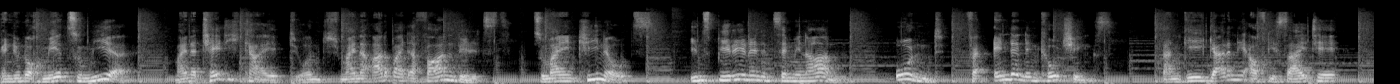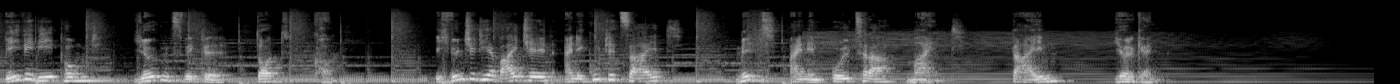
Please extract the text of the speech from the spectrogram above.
wenn du noch mehr zu mir, meiner Tätigkeit und meiner Arbeit erfahren willst, zu meinen Keynotes, inspirierenden Seminaren und verändernden Coachings, dann geh gerne auf die Seite www.jürgenswickel.com. Ich wünsche dir weiterhin eine gute Zeit mit einem Ultra Mind. Dein Jürgen.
